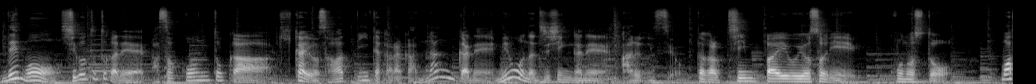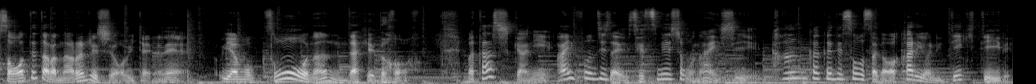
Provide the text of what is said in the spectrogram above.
でも仕事とかでパソコンとか機械を触っていたからかなんかね妙な自信がねあるんですよ。だから心配をよそにこの人まあ触ってたらなれるでしょみたいなね。いやもうそうなんだけど。まあ確かに iPhone 自体説明書もないし感覚で操作が分かるようにできている。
